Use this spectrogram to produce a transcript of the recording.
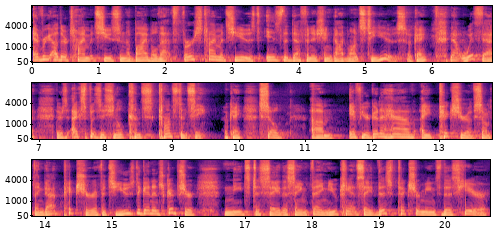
every other time it's used in the Bible, that first time it's used is the definition God wants to use, okay? Now with that, there's expositional cons- constancy. Okay. So, um, if you're going to have a picture of something, that picture, if it's used again in scripture, needs to say the same thing. You can't say this picture means this here,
